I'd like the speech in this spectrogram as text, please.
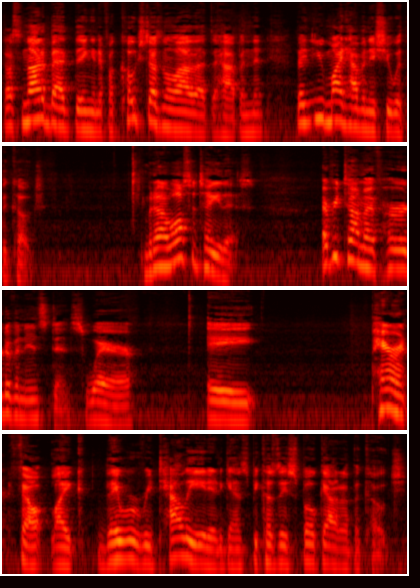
that's not a bad thing and if a coach doesn't allow that to happen then then you might have an issue with the coach but i'll also tell you this every time i've heard of an instance where a parent felt like they were retaliated against because they spoke out at the coach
